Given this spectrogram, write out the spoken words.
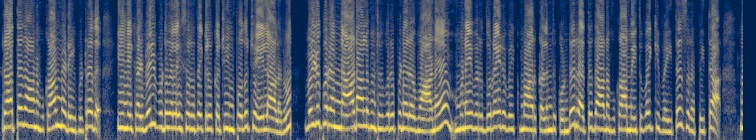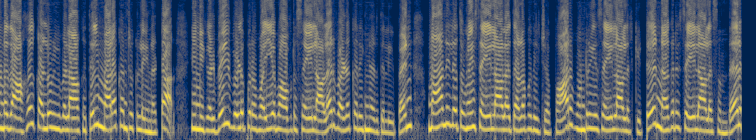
ரத்த தான முகாம் நடைபெற்றது. இந்நிகழ்வில் விடுதலை சிறுத்தைகள் கட்சியின் பொதுச் செயலாளரும் விழுப்புரம் நாடாளுமன்ற உறுப்பினருமான முனைவர் துரை ரவிக்குமார் கலந்து கொண்டு ரத்த தான முகாமை துவக்கி வைத்து சிறப்பித்தார். முன்னதாக கல்லூரி வளாகத்தில் மரக்கன்றுகளை நட்டார் இந்நிகழ்வில் விழுப்புரம் மைய மாவட்ட செயலாளர் வழக்கறிஞர் திலீபன் மாநில துணை செயலாளர் தளபதி ஜப்பார் ஒன்றிய செயலாளர் கிட்டு நகர செயலாளர் சுந்தர்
